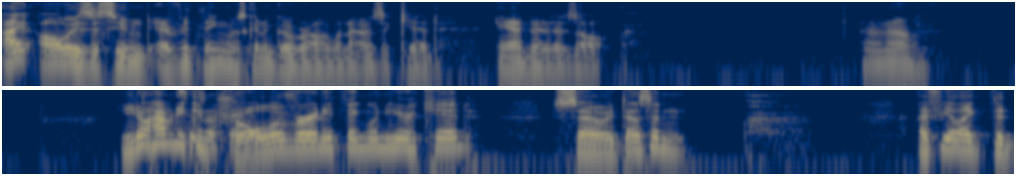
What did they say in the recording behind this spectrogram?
I always assumed everything was going to go wrong when I was a kid and an adult. I don't know. You don't have any This is a thing. control over anything when you're a kid, so it doesn't. I feel like the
